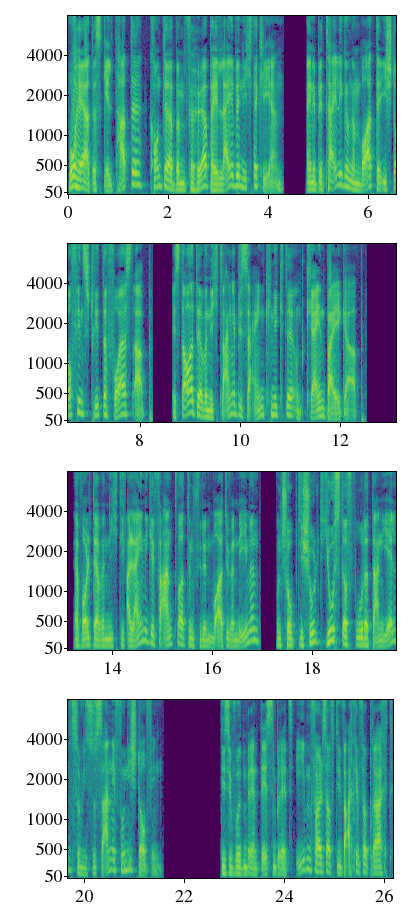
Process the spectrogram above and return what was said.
Woher er das Geld hatte, konnte er beim Verhör beileibe nicht erklären. Eine Beteiligung am Mord der Istoffins stritt er vorerst ab. Es dauerte aber nicht lange, bis er einknickte und klein beigab. Er wollte aber nicht die alleinige Verantwortung für den Mord übernehmen und schob die Schuld just auf Bruder Daniel sowie Susanne von Istoffin. Diese wurden währenddessen bereits ebenfalls auf die Wache verbracht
